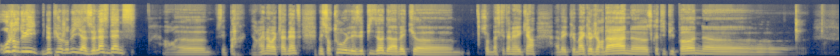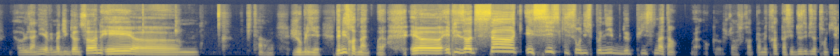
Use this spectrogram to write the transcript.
aujourd'hui, depuis aujourd'hui, il y a The Last Dance. Alors, euh, c'est pas, il y a rien à voir avec la dance, mais surtout les épisodes avec sur le basket américain avec Michael Jordan, euh, Scottie Pippen, euh, le dernier, il y avait Magic Johnson et euh, putain, j'ai oublié, Dennis Rodman. Voilà. Et euh, épisodes 5 et 6 qui sont disponibles depuis ce matin. Euh, ça permettra de passer deux épisodes tranquilles.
